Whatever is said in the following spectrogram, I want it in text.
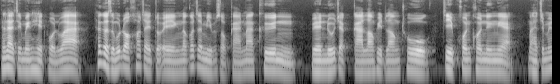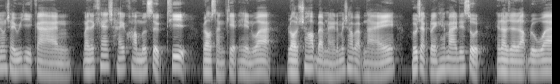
นั่นแหละจึงเป็นเหตุผลว่า ถ้าเกิดสมมติเราเข้าใจตัวเอง เราก็จะมีประสบการณ์มากขึ้น เรียนรู้จากการลองผิดลองถูก จีบคนคนหนึ่งเนี่ยมันอาจจะไม่ต้องใช้วิธีการ มันจะแค่ใช้ความรู้สึกที่เราสังเกตเห็นว่าเราชอบแบบไหนและไม่ชอบแบบไหน รู้จักตัวเองให้มากที่สุดและเราจะรับรู้ว่า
